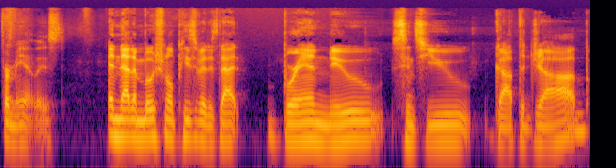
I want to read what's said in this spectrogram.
for me at least. And that emotional piece of it is that brand new since you got the job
